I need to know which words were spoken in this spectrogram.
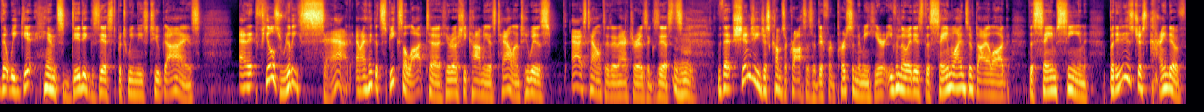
that we get hints did exist between these two guys and it feels really sad. And I think it speaks a lot to Hiroshi Kamiya's talent, who is as talented an actor as exists. Mm-hmm. That Shinji just comes across as a different person to me here, even though it is the same lines of dialogue, the same scene, but it is just kind of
